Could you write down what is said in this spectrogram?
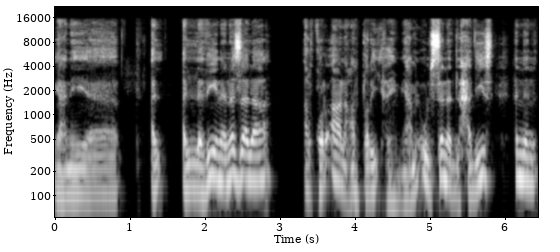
يعني آه ال- الذين نزل القرآن عن طريقهم. يعني نقول سند الحديث هن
